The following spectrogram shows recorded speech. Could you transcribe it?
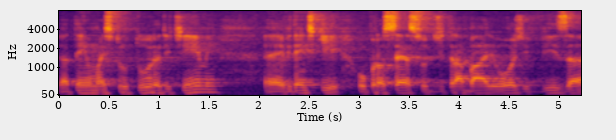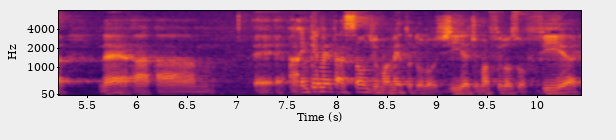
já tem uma estrutura de time. É evidente que o processo de trabalho hoje visa né, a, a é, a implementação de uma metodologia, de uma filosofia.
